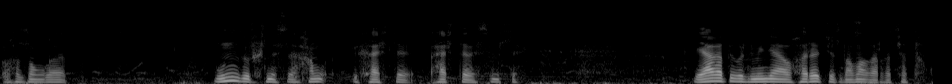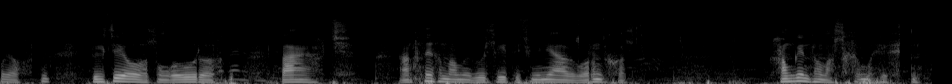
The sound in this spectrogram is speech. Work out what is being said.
холонгоо үнэн зүрхнээс хам их хайртай хайртай байсан мөлий. Яагаад гэвэл миний аав 20 жил намаа гаргаж чадахгүй явахт нь бигзээ явуу холонгоо өөрөө даан авч анхных нь номыг үлгийдэж миний аавыг уран зохиолж хамгийн том алхам хийхэд нь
